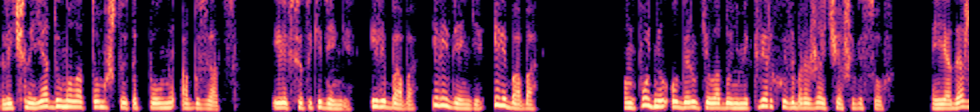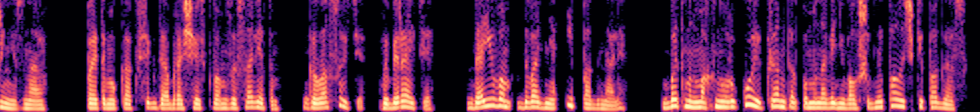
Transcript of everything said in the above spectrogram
Лично я думал о том, что это полный абзац. Или все-таки деньги, или баба, или деньги, или баба. Он поднял обе руки ладонями кверху, изображая чашу весов. И я даже не знаю, Поэтому, как всегда, обращаюсь к вам за советом. Голосуйте, выбирайте. Даю вам два дня и погнали. Бэтмен махнул рукой, экран, как по мановению волшебной палочки, погас.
